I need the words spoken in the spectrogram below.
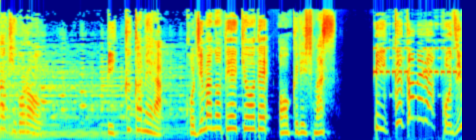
垣五郎。ビックカメラ、小島の提供でお送りします。ビックカメラ、小島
